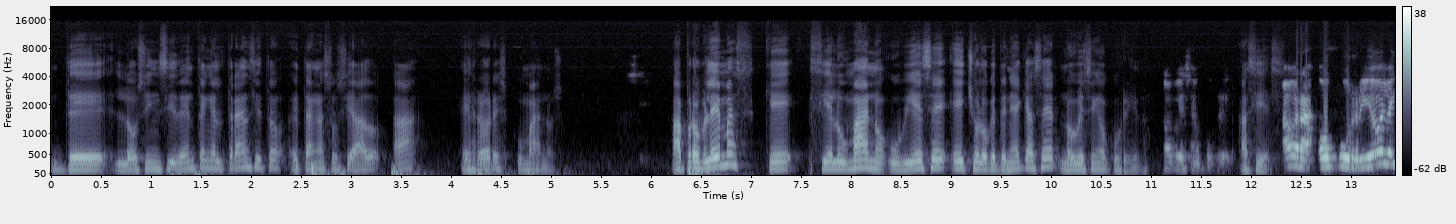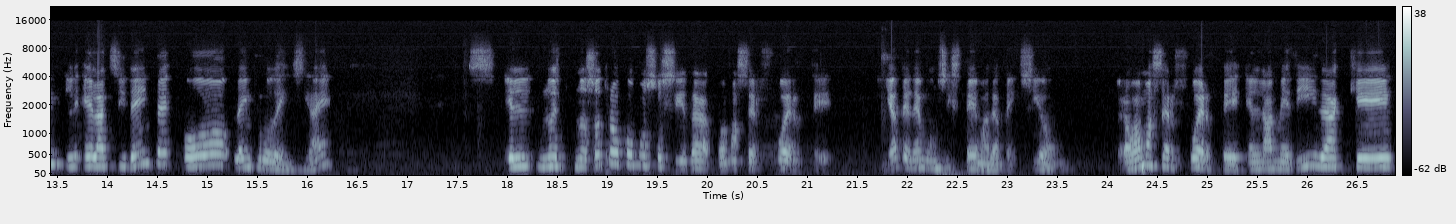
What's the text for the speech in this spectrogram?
de los incidentes en el tránsito están asociados a errores humanos. A problemas que si el humano hubiese hecho lo que tenía que hacer, no hubiesen ocurrido. No hubiesen ocurrido. Así es. Ahora, ¿ocurrió el, el accidente o la imprudencia? ¿eh? nosotros como sociedad vamos a ser fuerte, ya tenemos un sistema de atención, pero vamos a ser fuerte en la medida que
